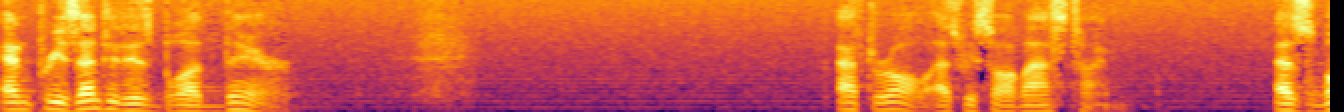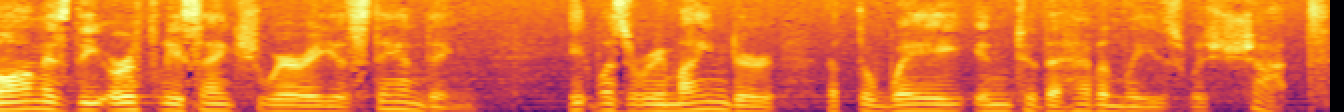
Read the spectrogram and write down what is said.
and presented his blood there. After all, as we saw last time, as long as the earthly sanctuary is standing, it was a reminder that the way into the heavenlies was shut.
